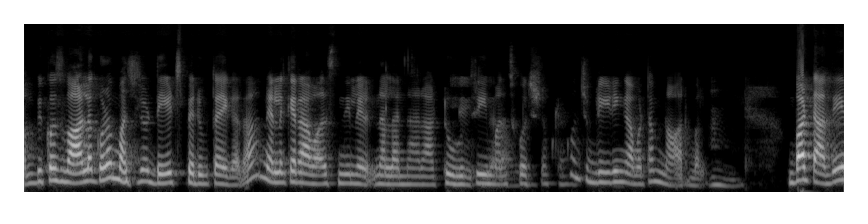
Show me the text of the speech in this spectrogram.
బికాస్ వాళ్ళకు కూడా మధ్యలో డేట్స్ పెరుగుతాయి కదా. నెలకే రావాల్సింది నెలన్నర టూ త్రీ మంత్స్కి. వచ్చినప్పుడు కొంచెం బ్లీడింగ్ అవ్వటం నార్మల్. బట్ అదే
